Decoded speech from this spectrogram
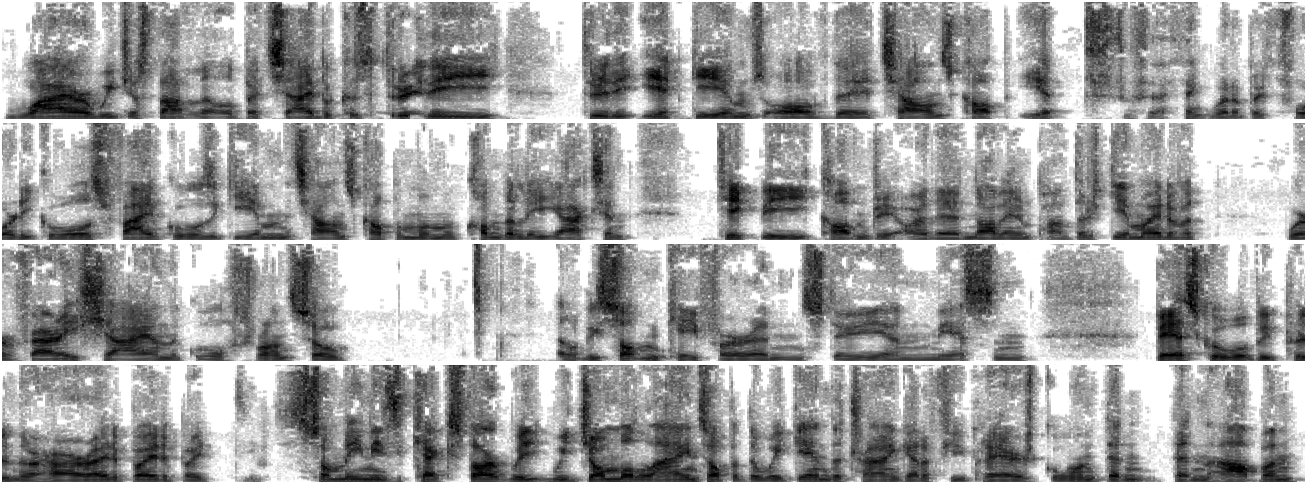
why are we just that little bit shy? Because through the through the eight games of the Challenge Cup, eight I think what about forty goals, five goals a game in the Challenge Cup, and when we come to league action, take the Coventry or the Nottingham Panthers game out of it, we're very shy on the goal front. So it'll be something Kiefer and Stewie and Mason Besco will be putting their hair out about it. But somebody needs a kickstart. We we jumbled lines up at the weekend to try and get a few players going. Didn't didn't happen.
